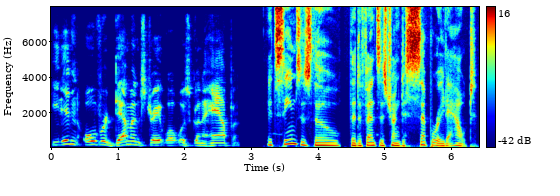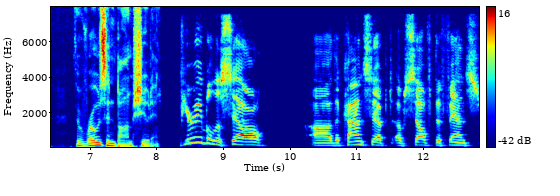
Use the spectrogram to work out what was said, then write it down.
He didn't over demonstrate what was going to happen. It seems as though the defense is trying to separate out the Rosenbaum shooting. If you're able to sell uh, the concept of self defense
